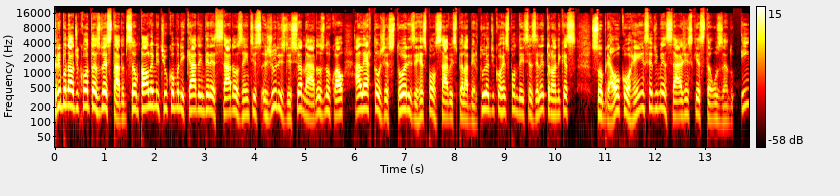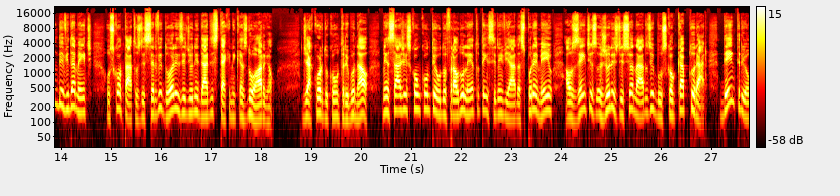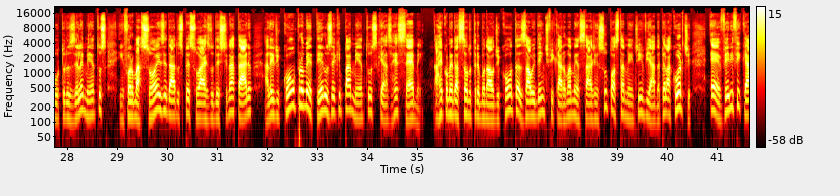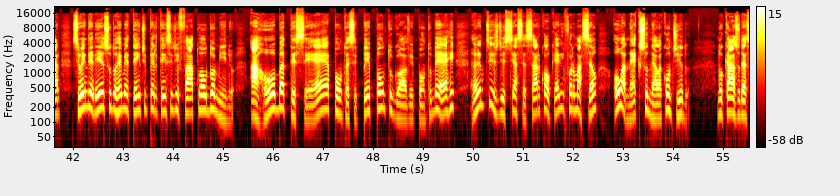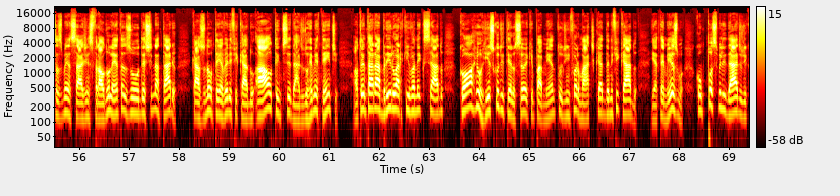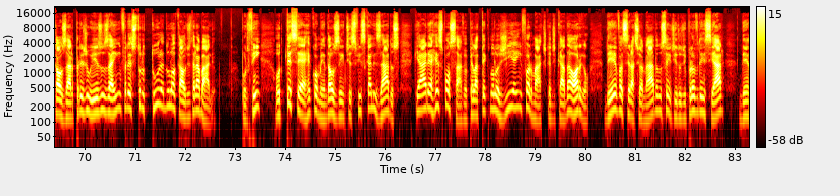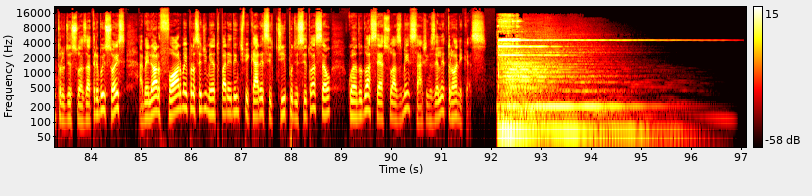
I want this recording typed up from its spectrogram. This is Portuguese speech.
Tribunal de Contas do Estado de São Paulo emitiu comunicado endereçado aos entes jurisdicionados, no qual alerta os gestores e responsáveis pela abertura de correspondências eletrônicas sobre a ocorrência de mensagens que estão usando indevidamente os contatos de servidores e de unidades técnicas do órgão. De acordo com o tribunal, mensagens com conteúdo fraudulento têm sido enviadas por e-mail aos entes jurisdicionados e buscam capturar, dentre outros elementos, informações e dados pessoais do destinatário, além de comprometer os equipamentos que as recebem. A recomendação do Tribunal de Contas, ao identificar uma mensagem supostamente enviada pela Corte, é verificar se o endereço do remetente pertence de fato ao domínio tce.sp.gov.br antes de se acessar qualquer informação ou anexo nela contido. No caso dessas mensagens fraudulentas, o destinatário, caso não tenha verificado a autenticidade do remetente, ao tentar abrir o arquivo anexado, corre o risco de ter o seu equipamento de informática danificado e até mesmo com possibilidade de causar prejuízos à infraestrutura do local de trabalho. Por fim, o TCE recomenda aos entes fiscalizados que a área responsável pela tecnologia e informática de cada órgão deva ser acionada no sentido de providenciar, dentro de suas atribuições, a melhor forma e procedimento para identificar esse tipo de situação quando do acesso às mensagens eletrônicas.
